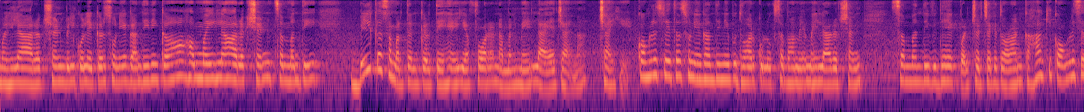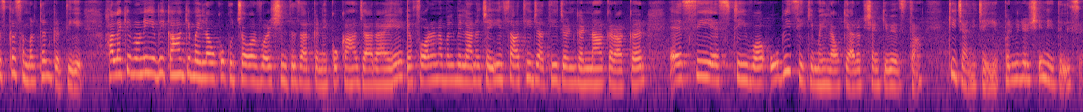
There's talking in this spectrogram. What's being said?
महिला आरक्षण बिल को लेकर सोनिया गांधी ने कहा हम महिला आरक्षण संबंधी बिल का समर्थन करते हैं यह फ़ौरन अमल में लाया जाना चाहिए। कांग्रेस नेता सोनिया गांधी ने बुधवार को लोकसभा में महिला आरक्षण संबंधी विधेयक पर चर्चा के दौरान कहा कि कांग्रेस इसका समर्थन करती है। हालाँकि उन्होंने ये भी कहा कि महिलाओं को कुछ और वर्ष इंतज़ार करने को कहा जा रहा है। यह फ़ौरन अमल में लाना चाहिए, साथ ही जातीय जनगणना कराकर एस सी एस टी व ओबीसी की महिलाओं के आरक्षण की व्यवस्था की जानी चाहिए। परवीन सिंह नई दिल्ली से।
